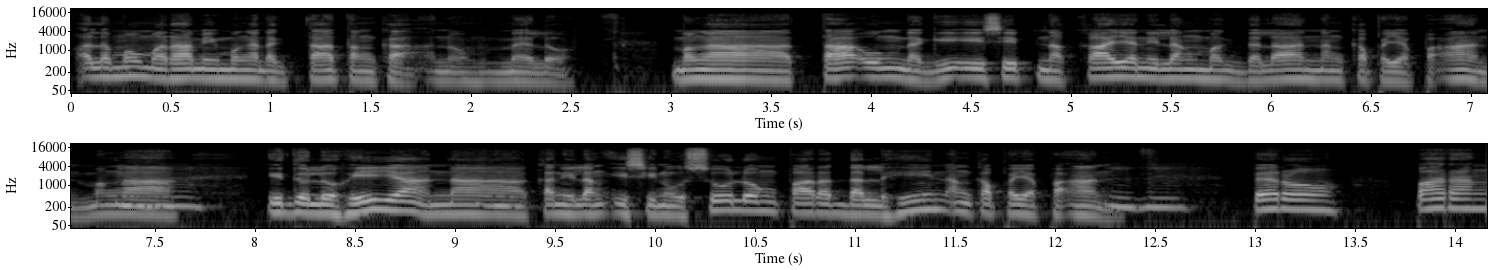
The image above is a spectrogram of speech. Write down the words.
Alam mo maraming mga nagtatangka, ano, Melo. Mga taong nag-iisip na kaya nilang magdala ng kapayapaan, mga ideolohiya na kanilang isinusulong para dalhin ang kapayapaan. Pero parang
